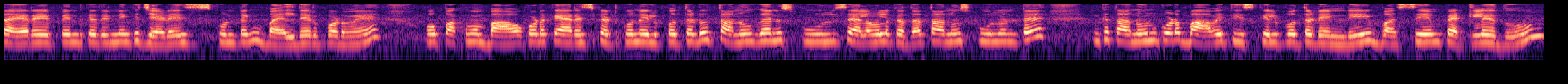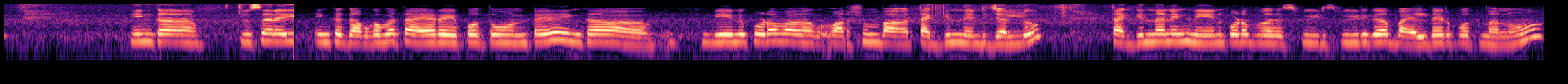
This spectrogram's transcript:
తయారైపోయింది కదండి. ఇంకా జడ వేసుకుంటే ఇంక బయలుదేరిపోవడమే. ఓ పక్క మా బావ కూడా క్యారేజ్ కట్టుకొని వెళ్ళిపోతాడు. తను కానీ స్కూల్ సెలవులు కదా తను స్కూల్ ఉంటే ఇంకా తనుని కూడా బావే తీసుకెళ్ళిపోతాడండి. బస్సు ఏం పెట్టలేదు. ఇంకా చూసారా? ఇంకా గబగబా తయారైపోతూ ఉంటే ఇంకా నేను కూడా వ- వర్షం బాగా తగ్గిందండి జల్లు. తగ్గిందని ఇంక నేను కూడా స్పీడ్ స్పీడ్గా బయలుదేరిపోతున్నాను.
